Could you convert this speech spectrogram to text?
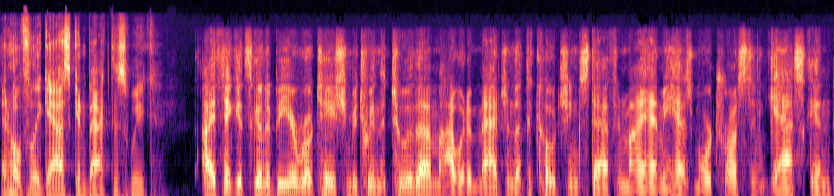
and hopefully Gaskin back this week. I think it's going to be a rotation between the two of them. I would imagine that the coaching staff in Miami has more trust in Gaskin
